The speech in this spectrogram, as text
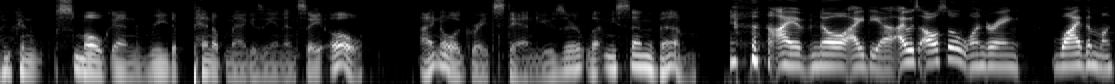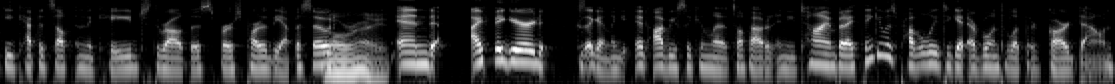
who can smoke and read a pinup magazine and say, "Oh, I know a great stand user. Let me send them." I have no idea. I was also wondering why the monkey kept itself in the cage throughout this first part of the episode. All right. And I figured because again, like it obviously can let itself out at any time, but I think it was probably to get everyone to let their guard down.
